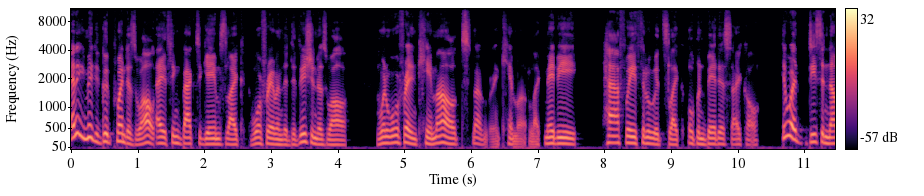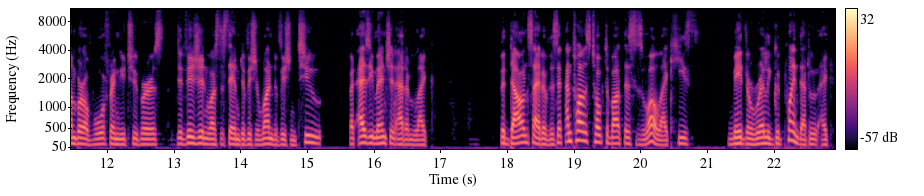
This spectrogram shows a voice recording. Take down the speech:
Think you make a good point as well. I think back to games like Warframe and the Division as well. When Warframe came out, not when it came out, like maybe halfway through its like open beta cycle, there were a decent number of Warframe YouTubers. Division was the same, Division One, Division Two. But as you mentioned, Adam, like the downside of this, and Antoine's talked about this as well. Like he's made a really good point that like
